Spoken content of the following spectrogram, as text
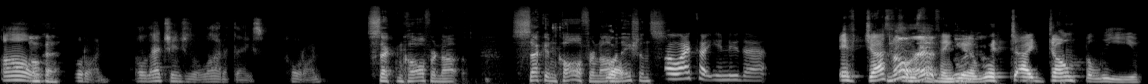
Oh, Okay. Hold on. Oh, that changes a lot of things. Hold on. Second call for not second call for nominations. Oh, I thought you knew that. If Justin's No, I the had thing here, which I don't believe,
